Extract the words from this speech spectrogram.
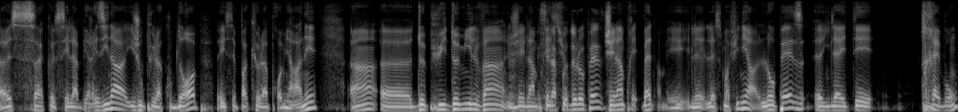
euh, ça que c'est la Bérésina. Ils jouent plus la Coupe d'Europe et c'est pas que la première année. hein. Euh, depuis 2020, j'ai Mais c'est la l'impression faute de Lopez j'ai l'impression. Ben non, mais la- laisse-moi finir. Lopez, euh, il a été très bon.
